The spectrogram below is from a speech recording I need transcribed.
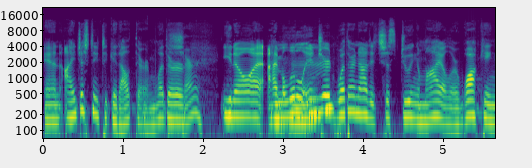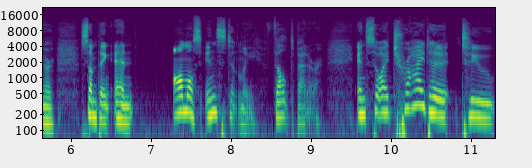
and I just need to get out there. And whether Sure. you know I, I'm a little mm-hmm. injured, whether or not it's just doing a mile or walking or something, and almost instantly felt better. And so I try to to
